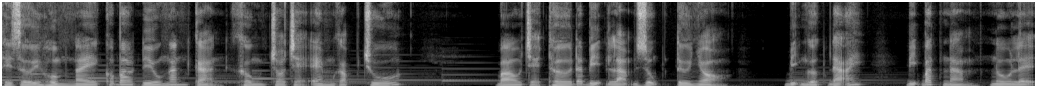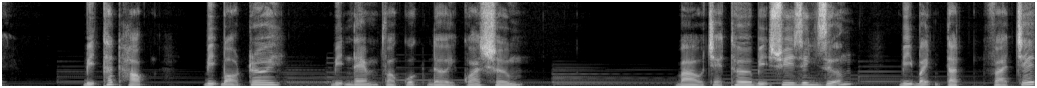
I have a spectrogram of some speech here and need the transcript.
Thế giới hôm nay có bao điều ngăn cản không cho trẻ em gặp Chúa bao trẻ thơ đã bị lạm dụng từ nhỏ, bị ngược đãi, bị bắt làm nô lệ, bị thất học, bị bỏ rơi, bị ném vào cuộc đời quá sớm. Bao trẻ thơ bị suy dinh dưỡng, bị bệnh tật và chết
